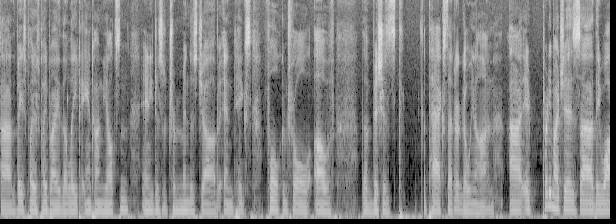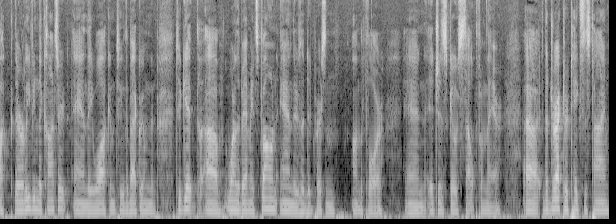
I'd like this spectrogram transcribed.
Uh, the bass player is played by the late Anton Yelchin, and he does a tremendous job and takes full control of the vicious t- attacks that are going on. Uh, it pretty much is uh, they walk, they're leaving the concert, and they walk into the back room to get uh, one of the bandmates' phone, and there's a dead person on the floor and it just goes south from there. Uh, the director takes his time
